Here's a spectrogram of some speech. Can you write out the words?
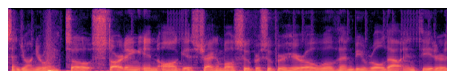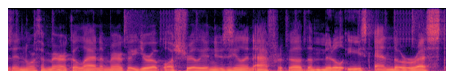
send you on your way. So starting in August, Dragon Ball Super Superhero will then be rolled out in theaters in North America, Latin America, Europe, Australia, New Zealand, Africa, the Middle East, and the rest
